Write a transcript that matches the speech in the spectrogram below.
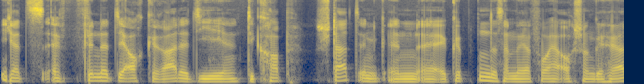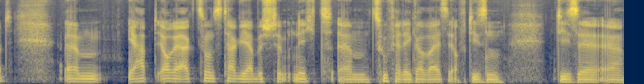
Jetzt äh, findet ja auch gerade die, die COP statt in, in äh, Ägypten, das haben wir ja vorher auch schon gehört. Ähm, ihr habt eure Aktionstage ja bestimmt nicht ähm, zufälligerweise auf diesen, diese äh,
